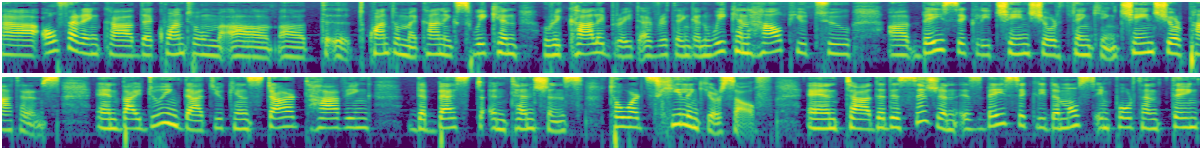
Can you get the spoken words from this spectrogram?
uh, offering uh, the quantum uh, uh, t- quantum mechanics, we can recalibrate everything, and we can help you to uh, basically change your thinking, change your patterns, and by doing that, you can start having the best intentions towards healing yourself. And uh, the decision is basically the most important thing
